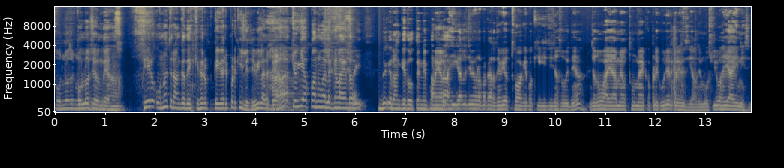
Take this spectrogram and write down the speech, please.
ਪੋਲੋ ਦੇ ਪੋਲੋ ਚ ਹੁੰਦੇ ਹਾਂ। ਫਿਰ ਉਹਨਾਂ ਚ ਰੰਗ ਦੇਖ ਕੇ ਫਿਰ ਕਈ ਵਾਰੀ ਭੜਕੀਲੇ ਜੇ ਵੀ ਲੱਗਦੇ ਆ ਕਿਉਂਕਿ ਆਪਾਂ ਨੂੰ ਐ ਲੱਗਣ ਲੱਗ ਜਾਂਦਾ ਵੀ ਰੰਗੇ ਦੋ ਤਿੰਨ ਨੇ ਪਾਉਣੇ ਵਾਲੇ। ਆਹੀ ਗੱਲ ਜਿਵੇਂ ਹੁਣ ਆਪਾਂ ਕਰਦੇ ਵੀ ਉੱਥੋਂ ਆ ਕੇ ਆਪਾਂ ਕੀ ਕੀ ਚੀਜ਼ਾਂ ਸੋਚਦੇ ਆ ਜਦੋਂ ਆਇਆ ਮੈਂ ਉੱਥੋਂ ਮੈਂ ਕੱਪੜੇ ਕੁਰੀਅਰ ਕਰੇ ਹੋਏ ਸੀ ਆਪਦੇ। ਮੋਸਟਲੀ ਉਹ ਹਜੇ ਆਏ ਨਹੀਂ ਸੀ।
